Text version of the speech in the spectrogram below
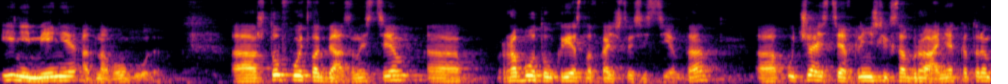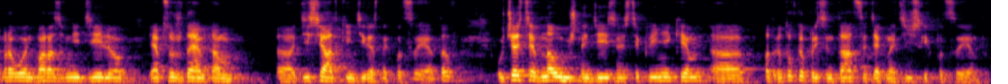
и не менее одного года. Э, Что входит в обязанности? Э, Работа у кресла в качестве ассистента, э, участие в клинических собраниях, которые мы проводим два раза в неделю и обсуждаем там десятки интересных пациентов, участие в научной деятельности клиники, подготовка презентации диагностических пациентов.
